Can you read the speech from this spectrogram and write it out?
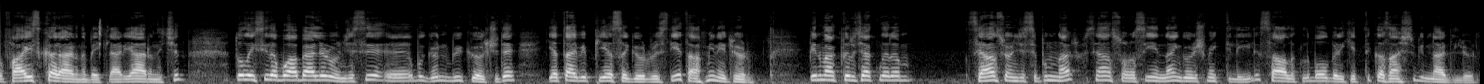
e, faiz kararını bekler yarın için. Dolayısıyla bu haberler öncesi e, bugün büyük ölçüde yatay bir piyasa görürüz diye tahmin ediyorum. Benim aktaracaklarım seans öncesi bunlar. Seans sonrası yeniden görüşmek dileğiyle sağlıklı, bol bereketli, kazançlı günler diliyorum.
